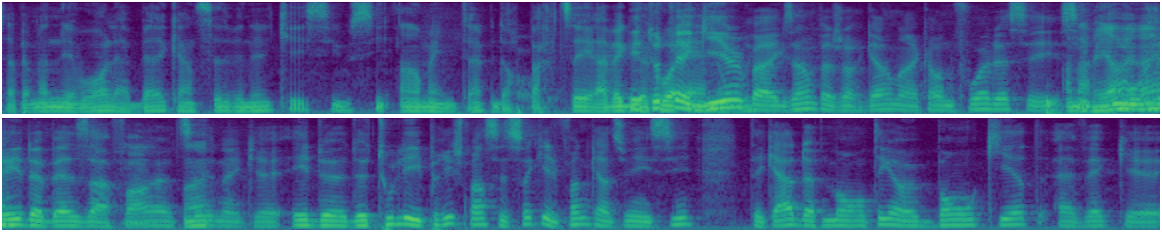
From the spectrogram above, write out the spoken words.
Ça permet de les voir la belle quantité de vinyle qui est ici aussi en même temps, puis de repartir avec Et de tout quoi le gear, anyway. par exemple, je regarde encore une fois, là, c'est bourré hein? de belles affaires. tu sais, Ouais. donc, euh, et de, de tous les prix, je pense que c'est ça qui est le fun quand tu viens ici. Tu es capable de te monter un bon kit avec euh,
